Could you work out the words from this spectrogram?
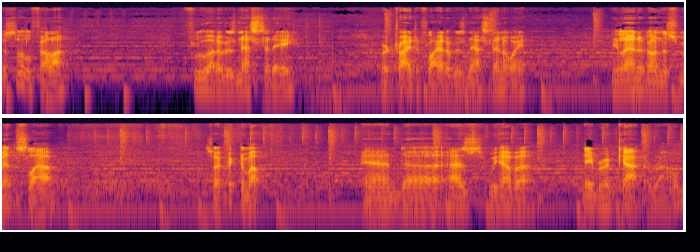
This little fella flew out of his nest today, or tried to fly out of his nest anyway. He landed on the cement slab. So I picked him up, and uh, as we have a neighborhood cat around,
